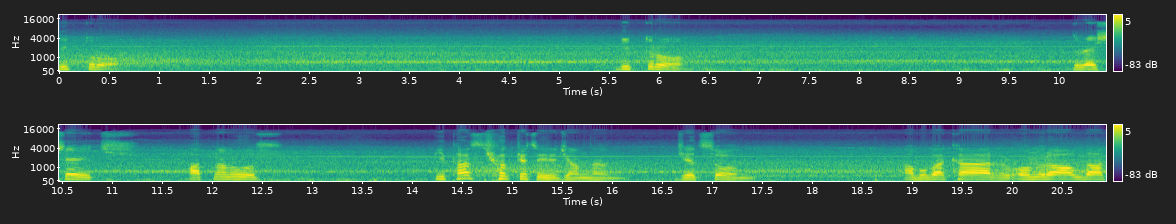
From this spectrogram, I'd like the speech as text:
Ditturo. Ditturo. Dreşeviç. Adnan Uğur. Bir pas çok kötü camdan. Jetson. Abu Bakar Onur'u aldı at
